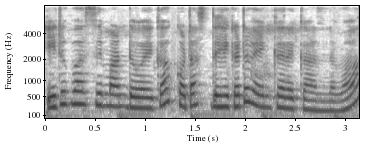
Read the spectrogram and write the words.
ඊට පස්සේ මන් ඩෝ එක කොටස් දෙකකට වෙන් කරගන්නවා.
